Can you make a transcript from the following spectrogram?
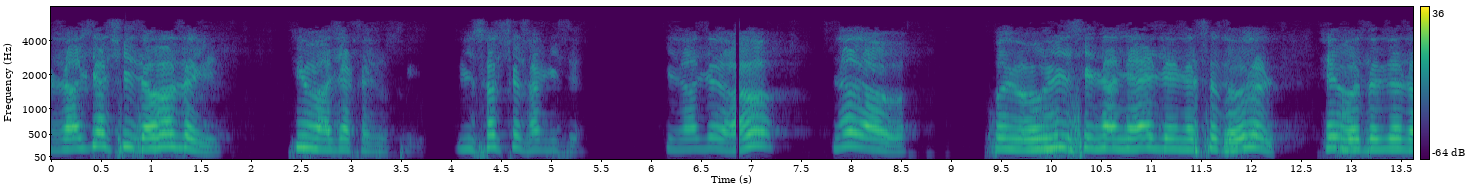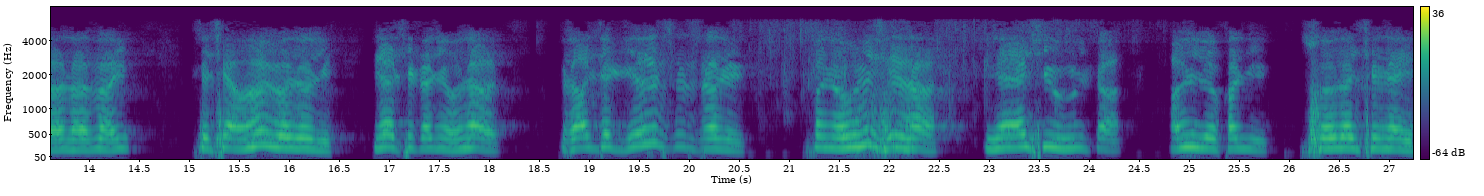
राज्याची जबाबदारी ही माझ्याकडे होती. मी स्वच्छ सांगितलं की राज्य राहावं न राहावं पण ओबीसींना न्याय देण्याचं धोरण हे बदललं जाणार नाही. त्याची अंमलबजावणी या ठिकाणी होणार. राज्य गेलंच चालेल झाले. पण ओबीसीला न्यायाची भूमिका आम्ही लोकांनी शोधायची नाही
